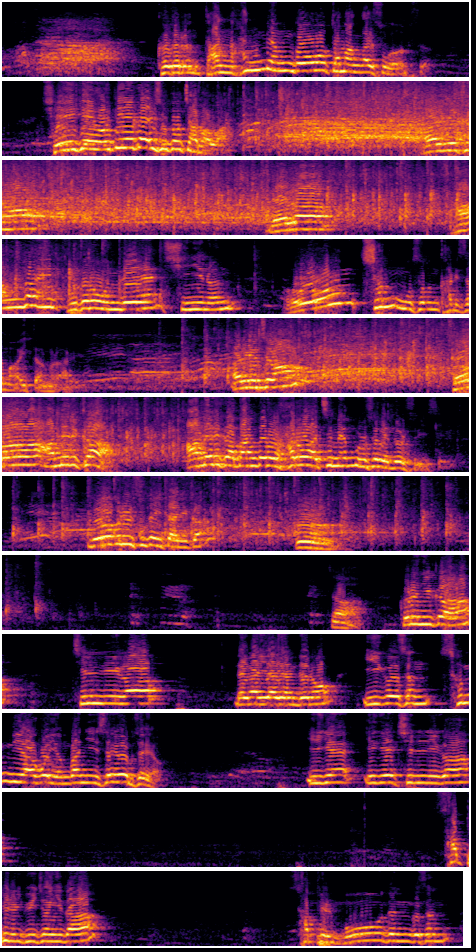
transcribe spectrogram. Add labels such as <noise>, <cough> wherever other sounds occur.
그들은 단 한 명도 도망갈 수가 없어. 세계 어디에 가 있어도 잡아와. 알겠죠? 내가 상당히 부드러운데 신인은 엄청 무서운 카리스마가 있다는 걸 알아요. 알겠죠? 저 아메리카, 아메리카 반도를 하루아침에 물속에 넣을 수 있어요. 넣어버릴 수도 있다니까? 어. 자, 그러니까 진리가 내가 이야기한 대로 이것은 섭리하고 연관이 있어요, 없어요? 이게, 이게 진리가 사필 규정이다. 사필 모든 것은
